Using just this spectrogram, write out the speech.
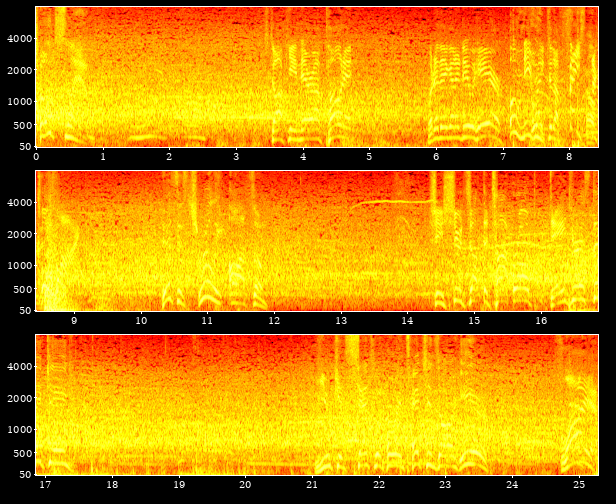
choke slam. Stalking their opponent. What are they going to do here? Oh, knee right to the face and a clothesline. This is truly awesome. She shoots up the top rope. Dangerous thinking. You can sense what her intentions are here. Flying.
